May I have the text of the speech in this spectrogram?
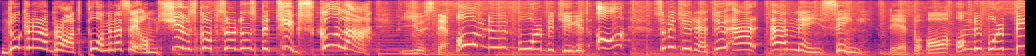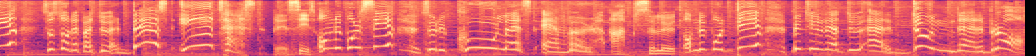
då kan det vara bra att påminna sig om kylskåpsradions betygsskala! Just det, om du får betyget A så betyder det att du är amazing. Det är på A. Om du får B så står det för att du är bäst i test. Precis. Om du får C så är du coolest ever. Absolut. Om du får D betyder det att du är dunderbra.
